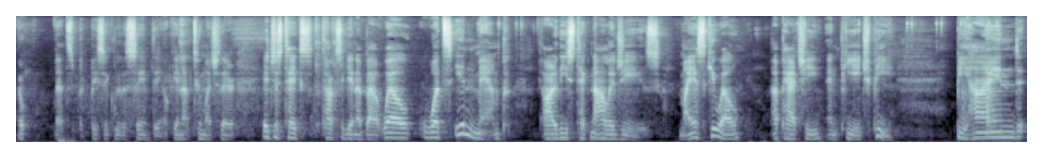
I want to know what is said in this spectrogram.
Oh, that's basically the same thing. Okay, not too much there. It just takes talks again about, well, what's in MAMP are these technologies, MySQL, Apache, and PHP. Behind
